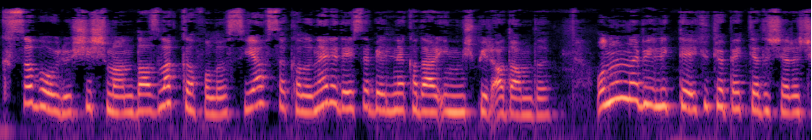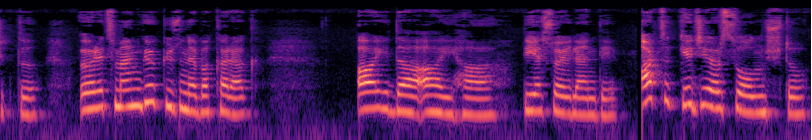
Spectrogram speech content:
Kısa boylu, şişman, dazlak kafalı, siyah sakalı neredeyse beline kadar inmiş bir adamdı. Onunla birlikte iki köpek de dışarı çıktı. Öğretmen gökyüzüne bakarak ''Ayda ayha'' diye söylendi. Artık gece yarısı olmuştu.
